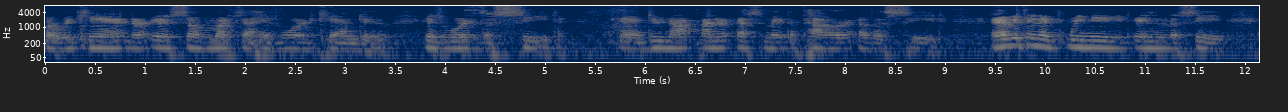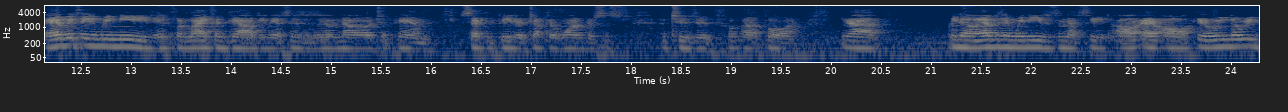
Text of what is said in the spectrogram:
but we can't. There is so much that His word can do. His word is a seed. And do not underestimate the power of a seed. Everything that we need is in the seed. Everything we need for life and godliness is in the knowledge of Him. Second Peter chapter one verses two through uh, four. Uh, you know, everything we need is in that seed. All all healing that we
